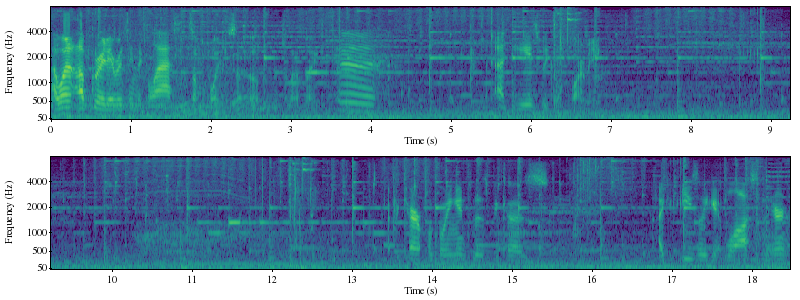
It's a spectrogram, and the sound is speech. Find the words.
I want to upgrade everything to glass at some point, so I'm like, eh. I guess we go farming. Gotta be careful going into this because I could easily get lost in here.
